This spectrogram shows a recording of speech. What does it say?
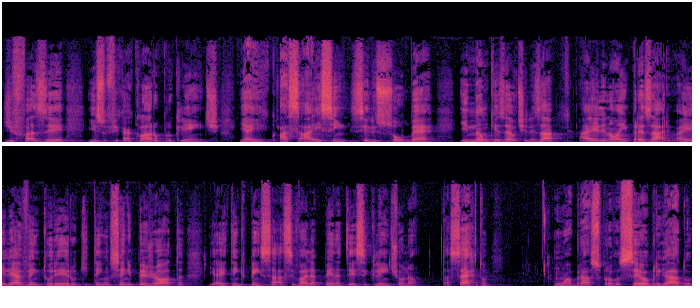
de fazer isso ficar claro para o cliente. E aí, aí sim, se ele souber e não quiser utilizar, aí ele não é empresário, aí ele é aventureiro que tem um CNPJ e aí tem que pensar se vale a pena ter esse cliente ou não, tá certo? Um abraço para você, obrigado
